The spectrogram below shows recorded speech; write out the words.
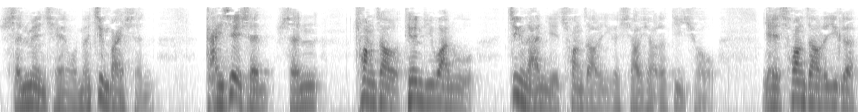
神面前，我们敬拜神，感谢神。神创造天地万物，竟然也创造了一个小小的地球，也创造了一个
